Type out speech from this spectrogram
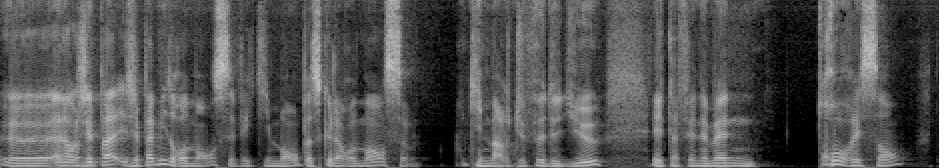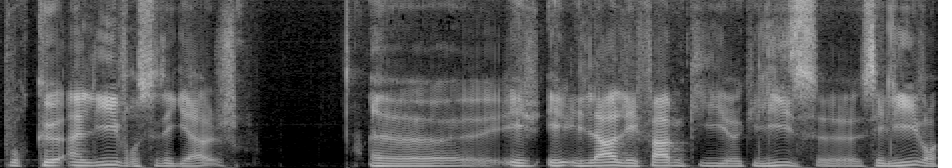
euh, alors j'ai pas j'ai pas mis de romance effectivement parce que la romance qui marche du feu de Dieu est un phénomène trop récent pour qu'un livre se dégage. Euh, et, là, les femmes qui, euh, qui lisent euh, ces livres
